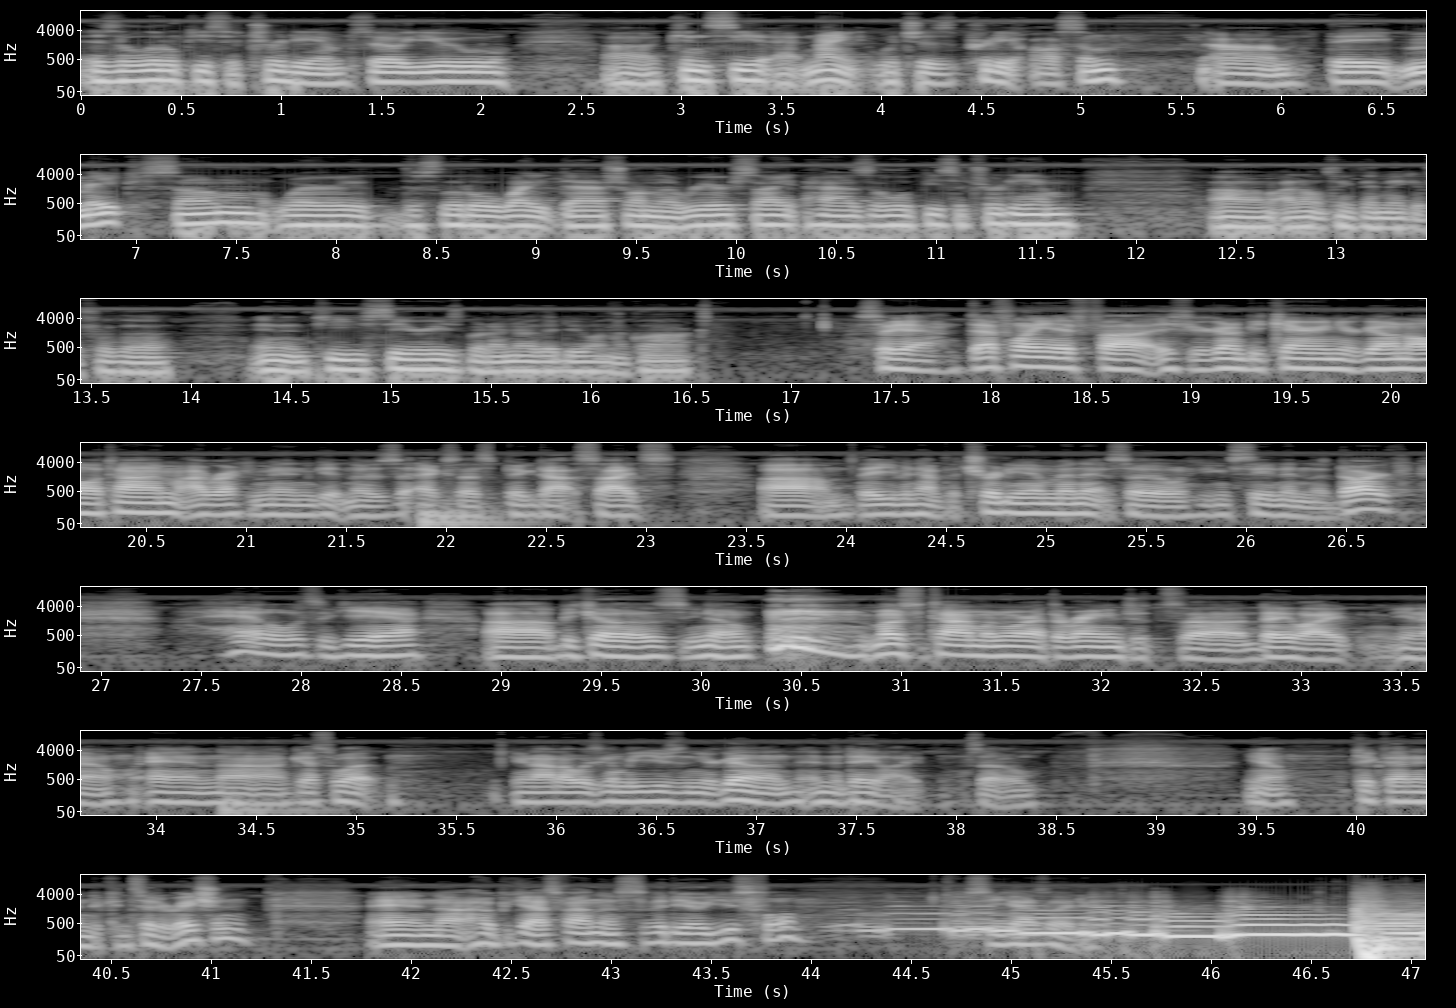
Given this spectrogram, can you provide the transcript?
is a little piece of tritium. So you uh, can see it at night, which is pretty awesome. Um, they make some where this little white dash on the rear sight has a little piece of tritium. Um, I don't think they make it for the M&P series, but I know they do on the Glocks. So yeah, definitely if uh, if you're going to be carrying your gun all the time, I recommend getting those XS big dot sights. Um, they even have the tritium in it, so you can see it in the dark. Hell yeah, uh, because you know most of the time when we're at the range, it's uh, daylight, you know, and uh, guess what? You're not always going to be using your gun in the daylight. So, you know, take that into consideration. And I hope you guys found this video useful. See you guys later.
